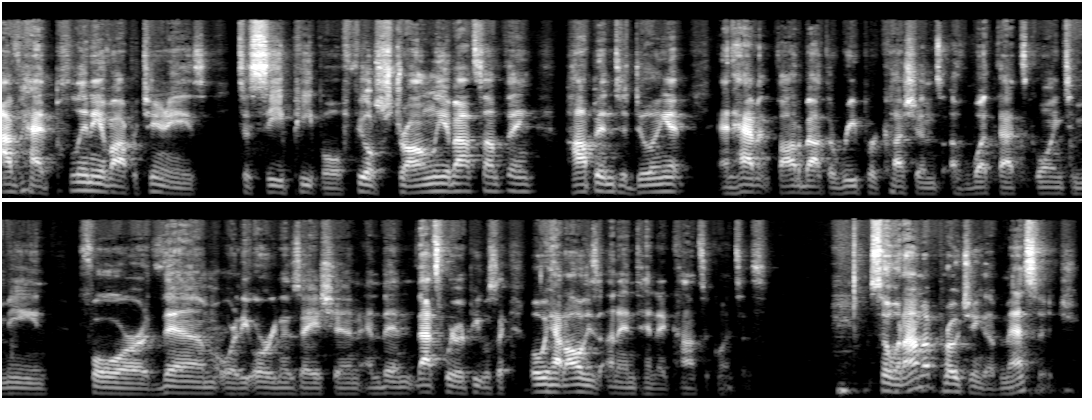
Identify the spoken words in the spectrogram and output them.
I've had plenty of opportunities to see people feel strongly about something, hop into doing it, and haven't thought about the repercussions of what that's going to mean for them or the organization. And then that's where people say, well, we had all these unintended consequences. So when I'm approaching a message,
